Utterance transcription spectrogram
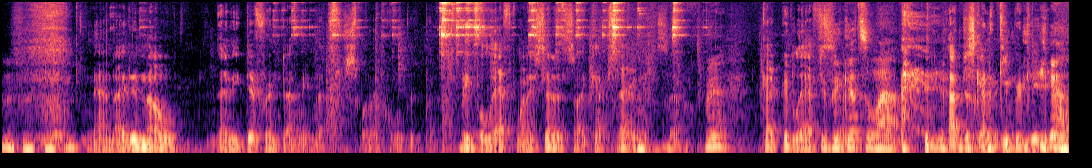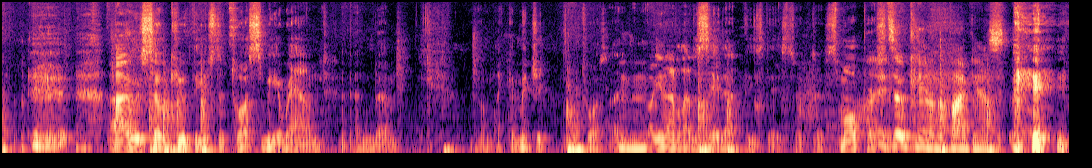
and I didn't know any different. I mean, that's just what I called it. But people laughed when I said it, so I kept saying it. So Yeah. got good laughs. If it gets a laugh. I'm just gonna keep repeating. yeah. it. I was so cute. They used to toss me around, and um, I'm like a midget. Toss. I, oh, you're not allowed to say that these days. But a small person. It's okay on the podcast.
